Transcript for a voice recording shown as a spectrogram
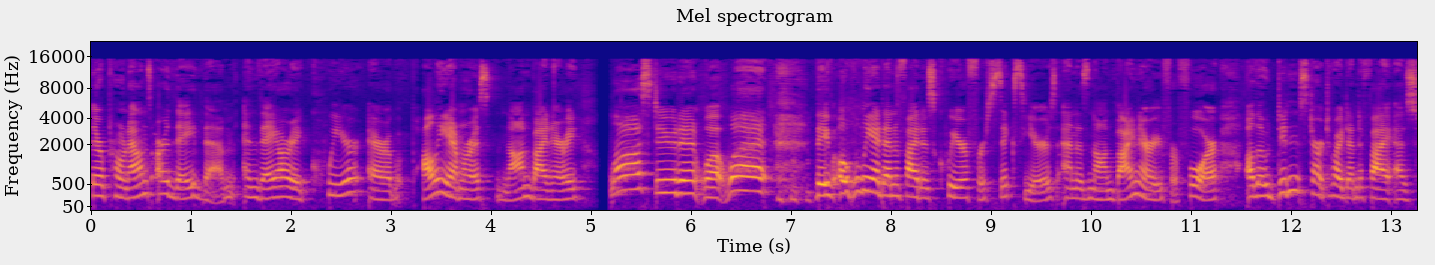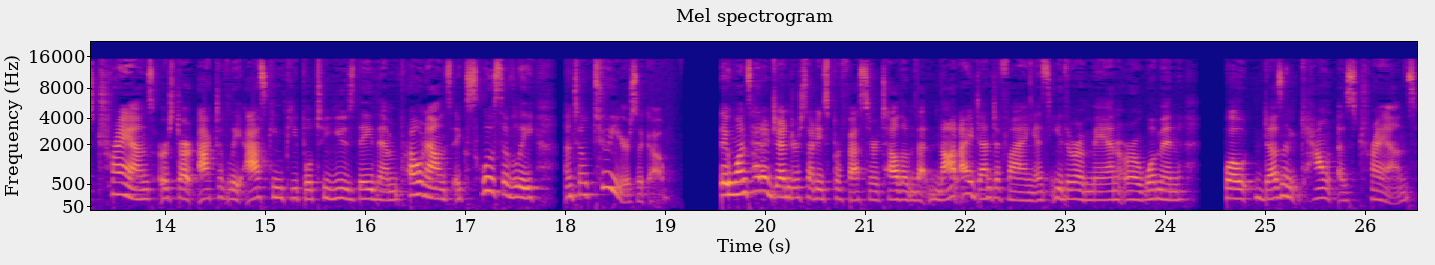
Their pronouns are they, them, and they are a queer, Arab, polyamorous, non binary law student. What, what? They've openly identified as queer for six years and as non binary for four, although didn't start to identify as trans or start actively asking people to use they, them pronouns exclusively until two years ago. They once had a gender studies professor tell them that not identifying as either a man or a woman, quote, doesn't count as trans.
